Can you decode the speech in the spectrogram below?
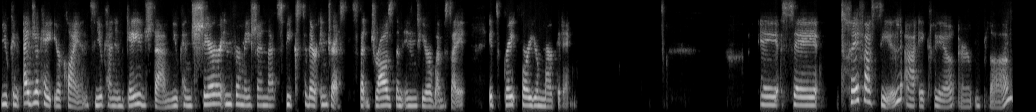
you can educate your clients, you can engage them, you can share information that speaks to their interests, that draws them into your website. It's great for your marketing. Et c'est très facile à écrire un blog.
